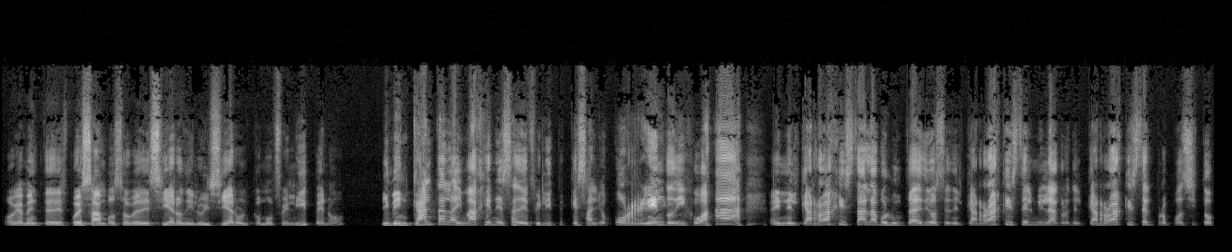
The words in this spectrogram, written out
Obviamente después ambos obedecieron y lo hicieron, como Felipe, ¿no? Y me encanta la imagen esa de Felipe que salió corriendo, dijo, ajá, en el carruaje está la voluntad de Dios, en el carruaje está el milagro, en el carruaje está el propósito,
